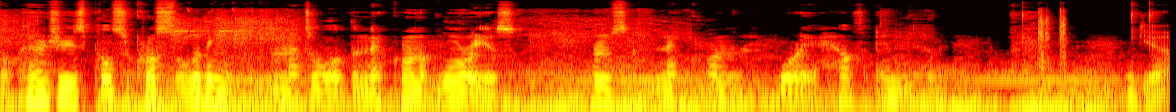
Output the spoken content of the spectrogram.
Natural energies pulse across the living metal of the Necron warriors. Improves a Necron warrior health and damage. Yeah.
